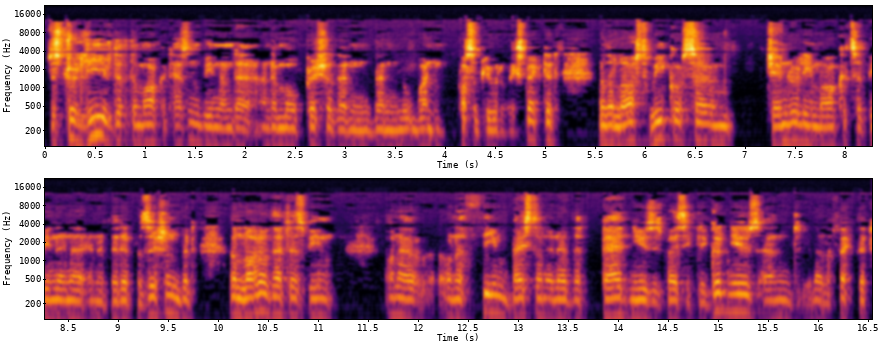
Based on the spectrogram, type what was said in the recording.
just relieved that the market hasn't been under under more pressure than than one possibly would have expected. Now, the last week or so, generally markets have been in a in a better position, but a lot of that has been on a on a theme based on you know that bad news is basically good news, and you know the fact that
